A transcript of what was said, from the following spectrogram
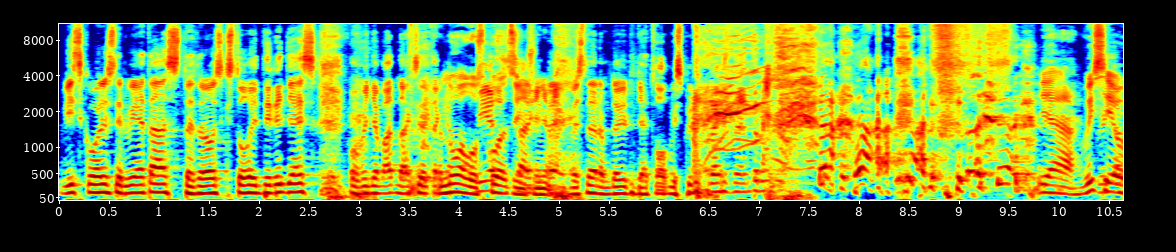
Visi koristi ir vietās, tad Roskis to diriģēs, un viņam atnāks ja tā kā Nolūs miesas kociņš saka, viņam. "Nē, Mēs nevaram diriģēt vēl vispirms prezidentu. jā, visi jau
